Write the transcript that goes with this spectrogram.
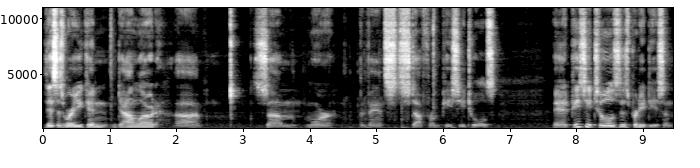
this is where you can download uh, some more advanced stuff from PC Tools. And PC Tools is pretty decent.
